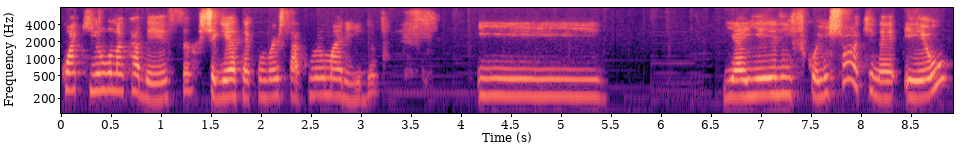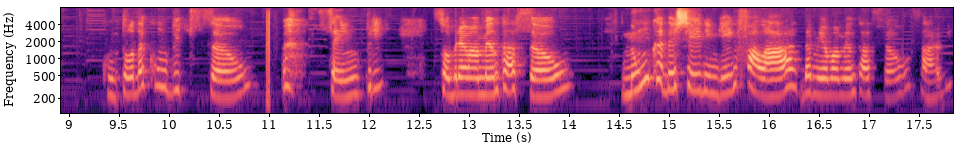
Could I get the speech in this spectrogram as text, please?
com aquilo na cabeça. Cheguei até a conversar com meu marido e e aí ele ficou em choque, né? Eu com toda a convicção sempre sobre a amamentação Nunca deixei ninguém falar da minha amamentação, sabe?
